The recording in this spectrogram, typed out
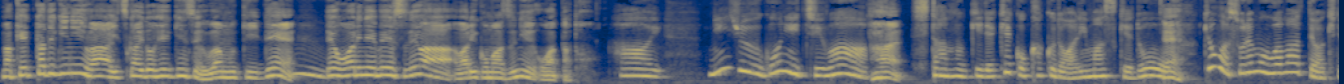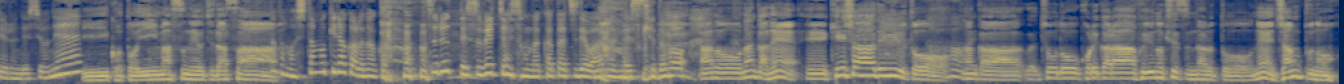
まあ、結果的には5日移動平均線上向きで、うん、で、終値ベースでは割り込まずに終わったと。はい。25日は、下向きで結構角度ありますけど、はい、今日はそれも上回ってはきてるんですよね。いいこと言いますね、内田さん。ただまあ下向きだからなんか、つるって滑っちゃいそうな形ではあるんですけど。あの、なんかね、えー、傾斜で見ると、はい、なんか、ちょうどこれから冬の季節になるとね、ジャンプの、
